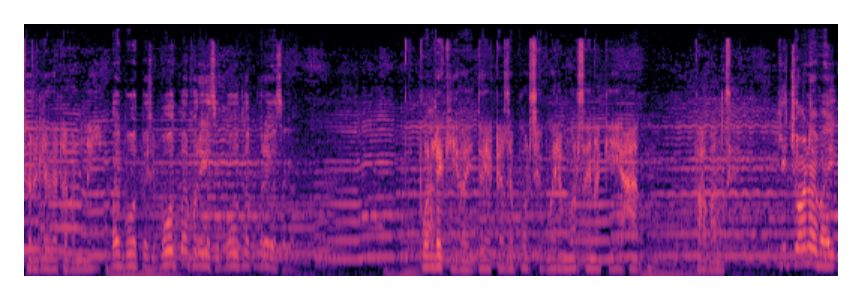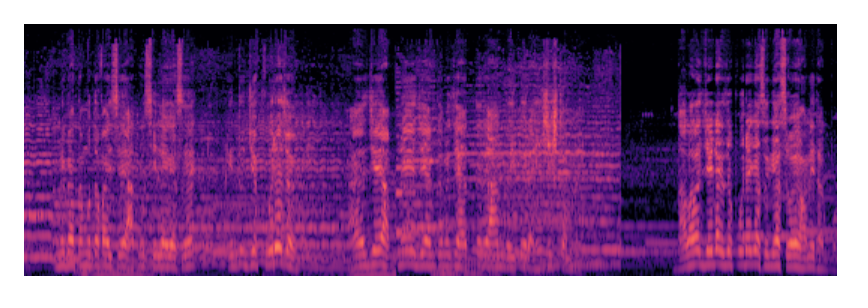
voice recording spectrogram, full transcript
শরীরে ব্যথা পান নাই। ভাই বহুত পেয়েছি বহুত বার পড়ে গেছি বহুত লোক পড়ে গেছে। পড়লে কি হয়? দুই একটা যে পড়ছে বইরা মরছে নাকি হাত পা ভাঙছে। কিচ্ছু হয় না ভাই। আপনি ব্যথা মতো পাইছে হাত মুখ ছিলে গেছে। কিন্তু যে পড়ে যায় ভাই আর যে আপনি যে একজনের যে হাত ই করে হে সিস্টেম নাই। দালালের যেটা যে পড়ে গেছে গেছে ওই হনই থাকব।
